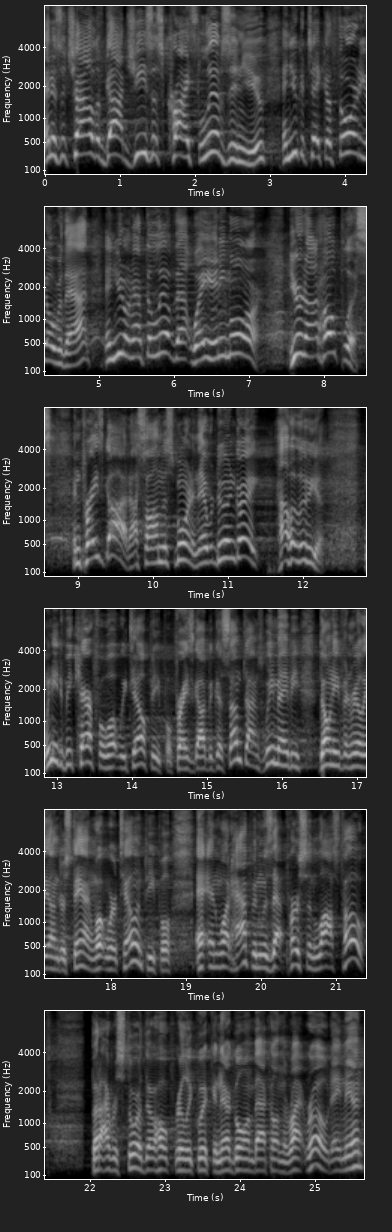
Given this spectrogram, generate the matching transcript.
And as a child of God, Jesus Christ lives in you, and you can take authority over that, and you don't have to live that way anymore. You're not hopeless. And praise God, I saw them this morning. They were doing great. Hallelujah we need to be careful what we tell people, praise God, because sometimes we maybe don't even really understand what we're telling people. And, what happened was that person lost hope but I restored their hope really quick and they're going back on the right road. Amen.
